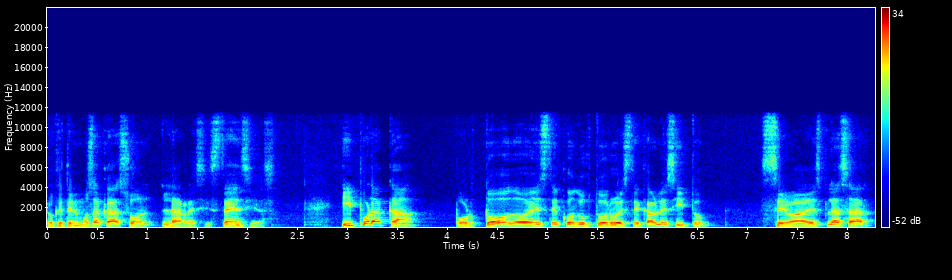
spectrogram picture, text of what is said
Lo que tenemos acá son las resistencias. Y por acá, por todo este conductor o este cablecito, se va a desplazar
